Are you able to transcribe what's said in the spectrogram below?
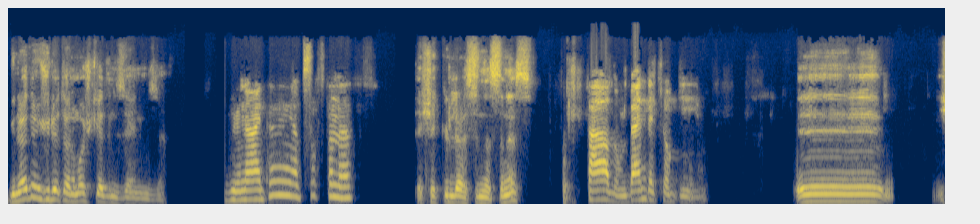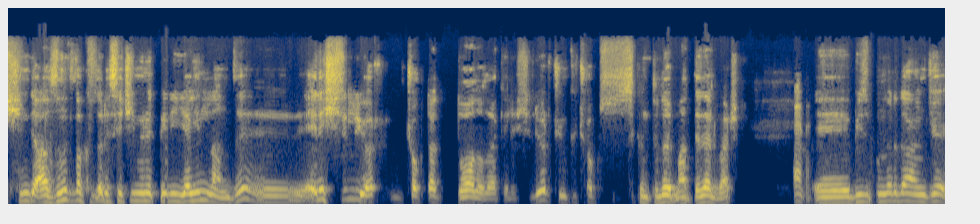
Günaydın Juliet Hanım, hoş geldiniz yayınımıza. Günaydın, nasılsınız? Teşekkürler, siz nasılsınız? Sağ olun, ben de çok iyiyim. Ee, Şimdi azınlık vakıfları seçim yönetmeliği yayınlandı. Ee, eleştiriliyor. Çok da doğal olarak eleştiriliyor. Çünkü çok sıkıntılı maddeler var. Evet. Ee, biz bunları daha önce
